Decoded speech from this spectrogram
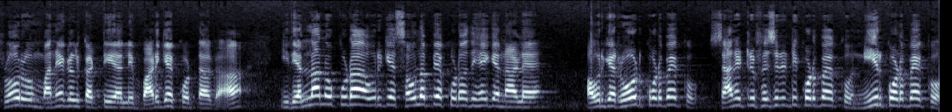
ಫ್ಲೋರು ಮನೆಗಳು ಕಟ್ಟಿ ಅಲ್ಲಿ ಬಾಡಿಗೆ ಕೊಟ್ಟಾಗ ಇದೆಲ್ಲನೂ ಕೂಡ ಅವ್ರಿಗೆ ಸೌಲಭ್ಯ ಕೊಡೋದು ಹೇಗೆ ನಾಳೆ? ಅವ್ರಿಗೆ ರೋಡ್ ಕೊಡಬೇಕು ಸ್ಯಾನಿಟರಿ ಫೆಸಿಲಿಟಿ ಕೊಡಬೇಕು, ನೀರು ಕೊಡಬೇಕು.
